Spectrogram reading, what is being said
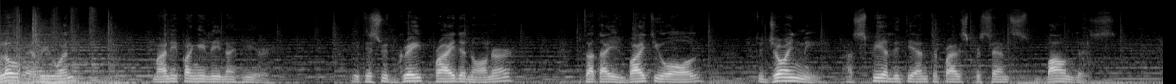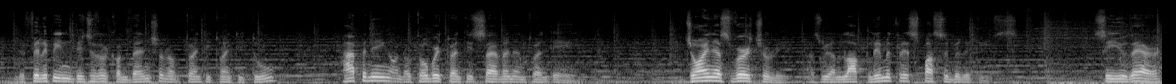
Hello everyone, Manny Pangilinan here. It is with great pride and honor that I invite you all to join me as PLDT Enterprise presents Boundless, the Philippine Digital Convention of 2022, happening on October 27 and 28. Join us virtually as we unlock limitless possibilities. See you there.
